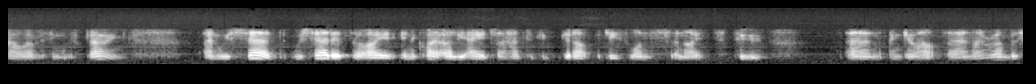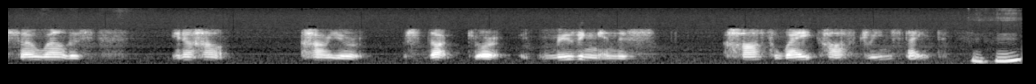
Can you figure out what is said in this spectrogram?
how everything was going. And we shared we shared it. So I, in a quite early age, I had to get up at least once a night too, and and go out there. And I remember so well this, you know how how you're stuck or moving in this half awake, half dream state. Mm-hmm.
